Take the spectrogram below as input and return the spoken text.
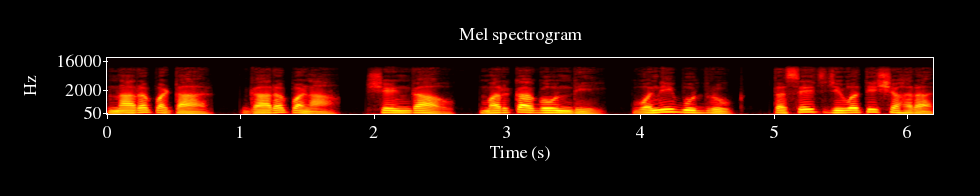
नारपटार गारपणा शेंगाव मरकागोंदी वनी बुद्रुक तसेच जिवती शहरात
